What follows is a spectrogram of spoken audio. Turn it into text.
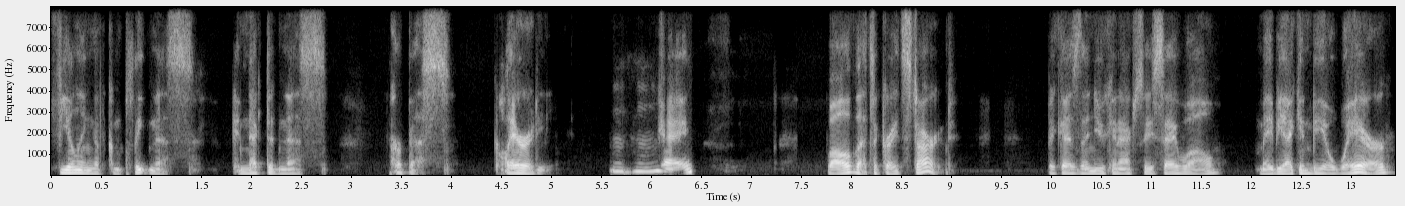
feeling of completeness, connectedness, purpose, clarity. Mm-hmm. Okay. Well, that's a great start because then you can actually say, well, maybe I can be aware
